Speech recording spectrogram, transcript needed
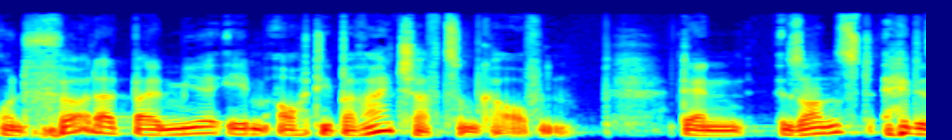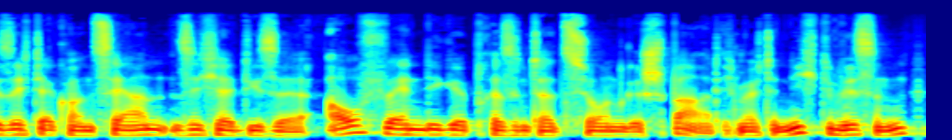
und fördert bei mir eben auch die Bereitschaft zum Kaufen. Denn sonst hätte sich der Konzern sicher diese aufwendige Präsentation gespart. Ich möchte nicht wissen,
